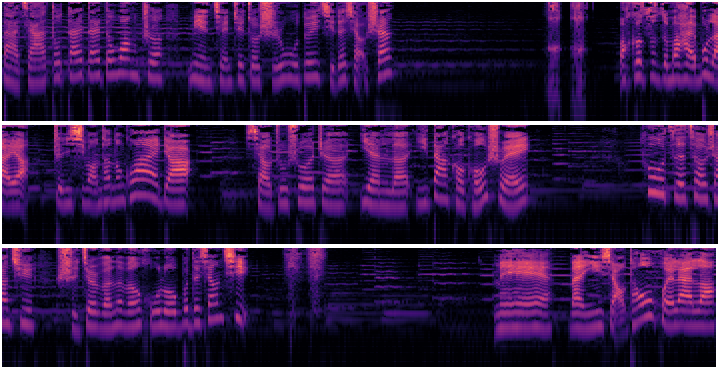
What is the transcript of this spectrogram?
大家都呆呆的望着面前这座食物堆起的小山。马克思怎么还不来呀？真希望他能快点儿。小猪说着，咽了一大口口水。兔子凑上去，使劲闻了闻胡萝卜的香气。没，万一小偷回来了，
